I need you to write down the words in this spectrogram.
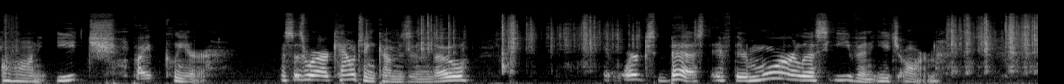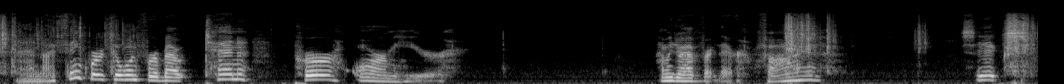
on each pipe cleaner. This is where our counting comes in, though. It works best if they're more or less even each arm. And I think we're going for about 10 per arm here. How many do I have right there? Five, six,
